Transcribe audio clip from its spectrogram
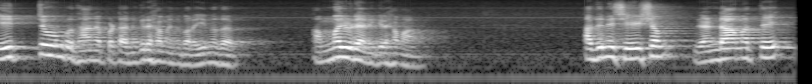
ഏറ്റവും പ്രധാനപ്പെട്ട അനുഗ്രഹം എന്ന് പറയുന്നത് അമ്മയുടെ അനുഗ്രഹമാണ്. അതിനുശേഷം രണ്ടാമത്തെ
